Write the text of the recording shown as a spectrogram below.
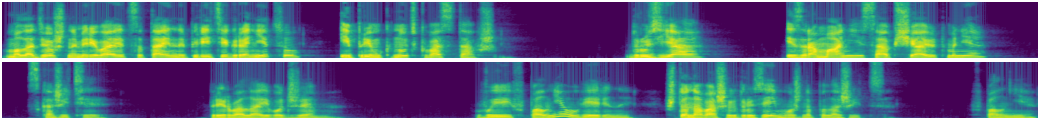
молодежь намеревается тайно перейти границу и примкнуть к восставшим. Друзья из Романии сообщают мне... Скажите, — прервала его Джемма, — вы вполне уверены, что на ваших друзей можно положиться? Вполне.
